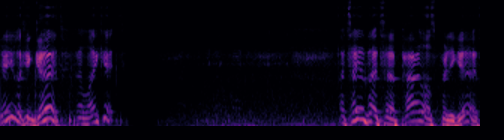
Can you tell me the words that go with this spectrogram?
Yeah, you're looking good. I like it. I tell you that uh, parallel's pretty good.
